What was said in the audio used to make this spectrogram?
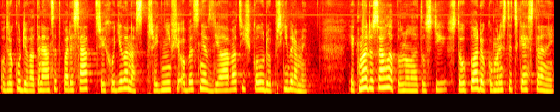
Od roku 1953 chodila na střední všeobecně vzdělávací školu do Příbramy. Jakmile dosáhla plnoletosti, vstoupila do komunistické strany,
